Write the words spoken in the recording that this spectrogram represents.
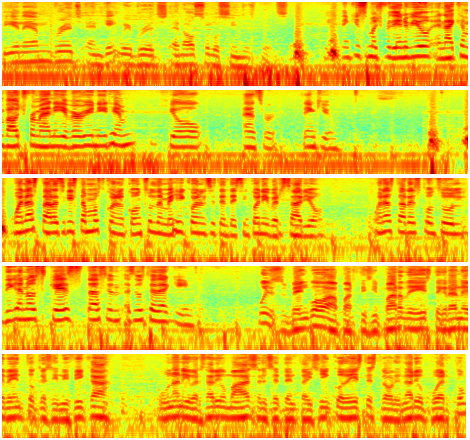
B&M Bridge, and Gateway Bridge, and also Los Indios Bridge. So. Okay, thank you so much for the interview, and I can vouch for Manny. If ever you need him, he'll answer. Thank you. Buenas tardes, aquí estamos con el cónsul de México en el 75 aniversario. Buenas tardes, cónsul. Díganos qué está haciendo usted aquí. Pues vengo a participar de este gran evento que significa un aniversario más, el 75 de este extraordinario puerto.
